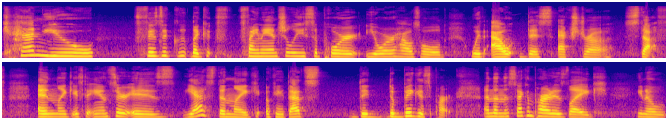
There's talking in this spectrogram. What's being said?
can you physically like f- financially support your household without this extra stuff and like if the answer is yes then like okay that's the the biggest part and then the second part is like you know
